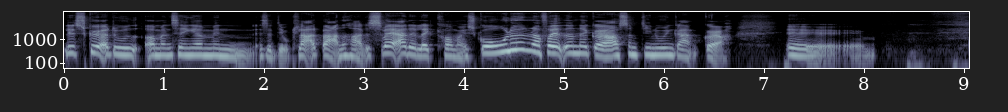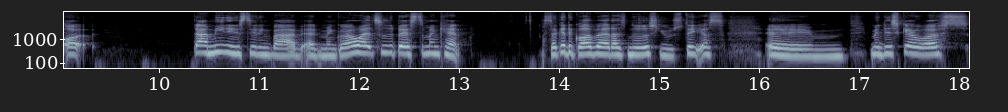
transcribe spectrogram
lidt skørt ud, og man tænker, men altså, det er jo klart, at barnet har det svært, eller ikke kommer i skole, når forældrene gør, som de nu engang gør. Øh, og der er min indstilling bare, at man gør jo altid det bedste, man kan. Så kan det godt være, at der er noget, der skal justeres. Øh, men det skal jo også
